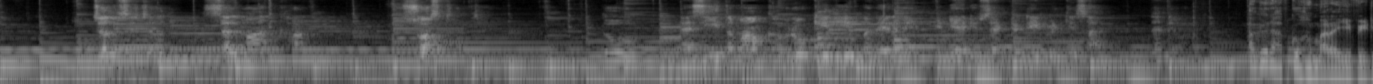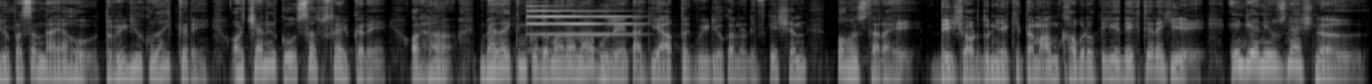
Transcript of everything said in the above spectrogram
जल्द से जल्द सलमान खान स्वस्थ हो। तो ऐसी ही तमाम खबरों के लिए बने रहे इंडिया न्यूज़ एंटरटेनमेंट के साथ। अगर आपको हमारा ये वीडियो पसंद आया हो तो वीडियो को लाइक करें और चैनल को सब्सक्राइब करें। और हाँ बेल आइकन को दबाना ना भूलें ताकि आप तक वीडियो का नोटिफिकेशन पहुँचता रहे। देश और दुनिया की तमाम खबरों के लिए देखते रहिए इंडिया न्यूज़ नेशनल।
